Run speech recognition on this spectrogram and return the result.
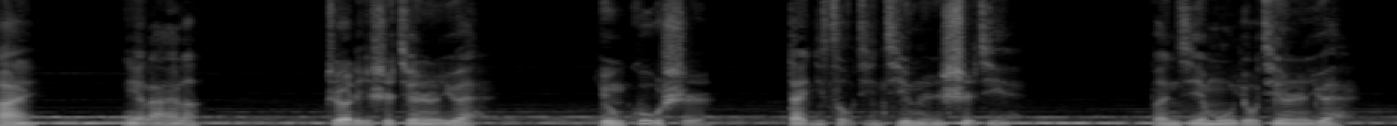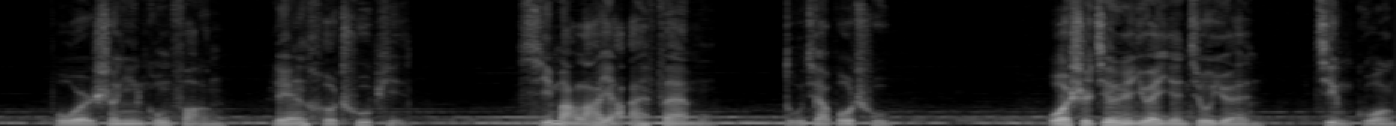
嗨，你来了，这里是惊人院，用故事带你走进惊人世界。本节目由惊人院、不二声音工坊联合出品，喜马拉雅 FM 独家播出。我是惊人院研究员静光，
